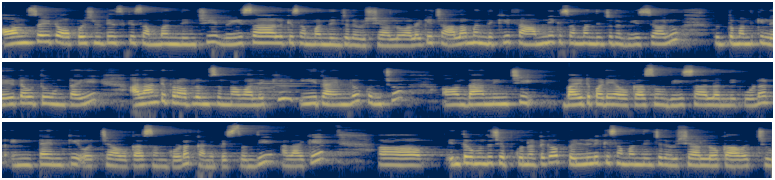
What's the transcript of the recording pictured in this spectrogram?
ఆన్ సైట్ ఆపర్చునిటీస్కి సంబంధించి వీసాలకి సంబంధించిన విషయాలు అలాగే చాలామందికి ఫ్యామిలీకి సంబంధించిన వీసాలు కొంతమందికి లేట్ అవుతూ ఉంటాయి. అలాంటి ప్రాబ్లమ్స్ ఉన్న వాళ్ళకి ఈ టైంలో కొంచెం దాని నుంచి బయటపడే అవకాశం వీసాలన్నీ కూడా ఇన్ టైంకి వచ్చే అవకాశం కూడా కనిపిస్తుంది. అలాగే ఇంతకుముందు చెప్పుకున్నట్టుగా పెళ్ళిళ్ళకి సంబంధించిన విషయాల్లో కావచ్చు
